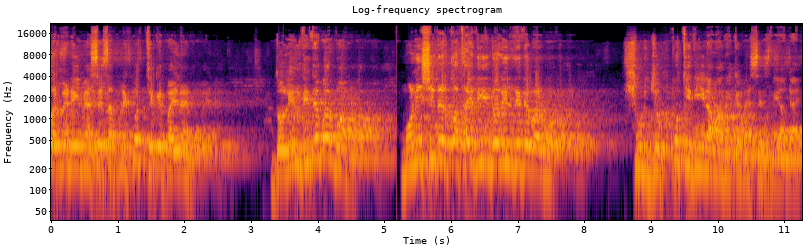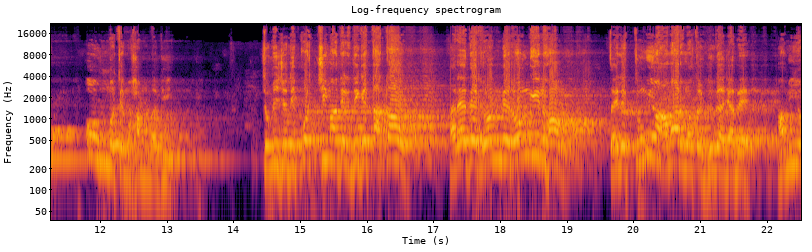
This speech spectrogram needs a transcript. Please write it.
করবেন, এই মেসেজ আপনি থেকে পাইলেন? দলিল দিতে পারব আমি মনীষীদের কথাই দিয়ে দলিল দিতে পারব? সূর্য প্রতিদিন আমাদেরকে মেসেজ দেওয়া যায় ও উম্মতে মোহাম্মদী, তুমি যদি পশ্চিমাদের দিকে তাকাও আর এদের রঙে রঙিন হও, তাইলে তুমিও আমার মতো ডুবে যাবে। আমিও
